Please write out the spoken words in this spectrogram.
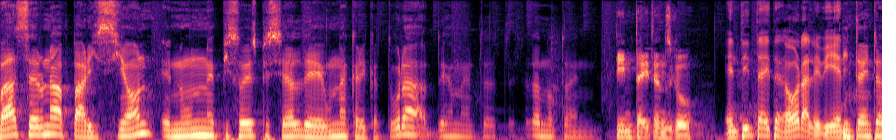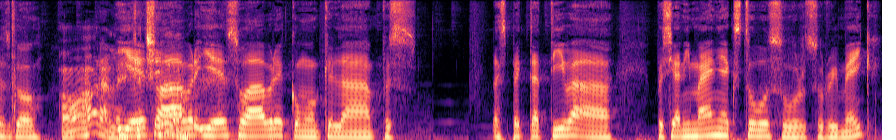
Va a ser una aparición en un episodio especial de una caricatura. Déjame ver, esta es la nota en... Teen Titans Go. En Teen Titans, órale, bien. Teen Titans Go. Órale, y qué eso abre Y eso abre como que la, pues, la expectativa, pues si Animaniacs tuvo su, su remake,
